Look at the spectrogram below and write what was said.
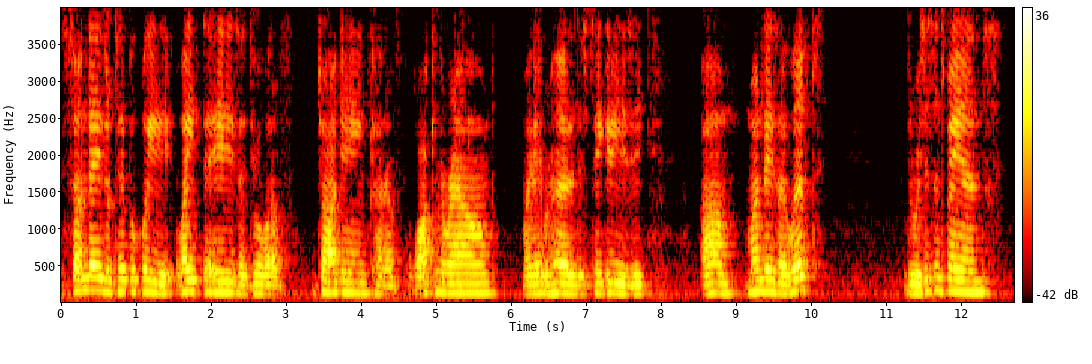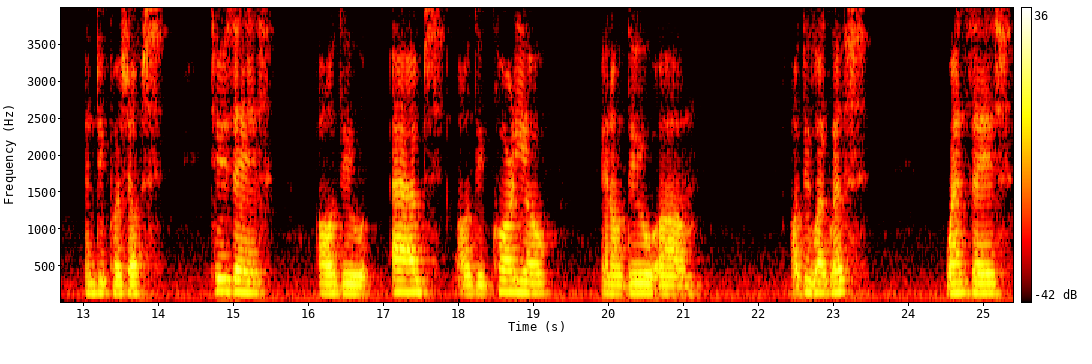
Sundays are typically light days. I do a lot of jogging, kind of walking around my neighborhood and just take it easy. Um, Mondays I lift, do resistance bands, and do push-ups. Tuesdays, I'll do abs, I'll do cardio, and I'll do um, I'll do leg lifts. Wednesdays,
